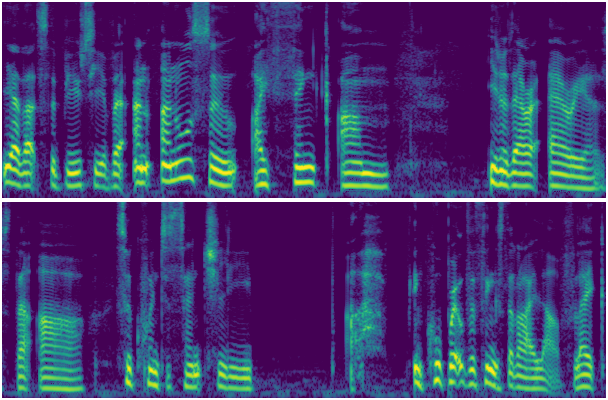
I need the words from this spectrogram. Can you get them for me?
yeah, that's the beauty of it, and and also I think um, you know there are areas that are so quintessentially uh, incorporate all the things that I love. Like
